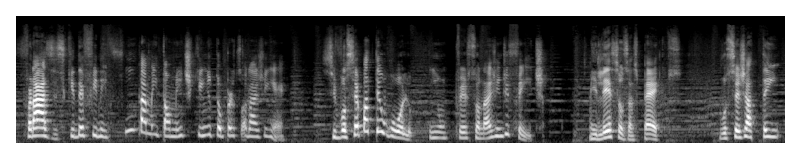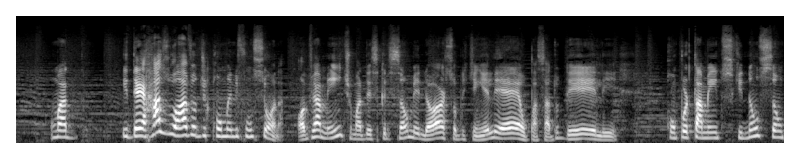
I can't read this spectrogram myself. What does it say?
frases que definem fundamentalmente quem o teu personagem é. Se você bater o olho em um personagem de Fate e ler seus aspectos, você já tem uma ideia razoável de como ele funciona. Obviamente, uma descrição melhor sobre quem ele é, o passado dele, comportamentos que não são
